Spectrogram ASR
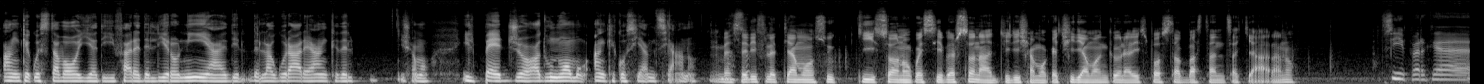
ha anche questa voglia di fare dell'ironia e di- dell'augurare anche del, diciamo, il peggio ad un uomo anche così anziano. Beh, se riflettiamo su chi sono questi personaggi, diciamo che ci diamo anche una risposta abbastanza chiara, no? Sì, perché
